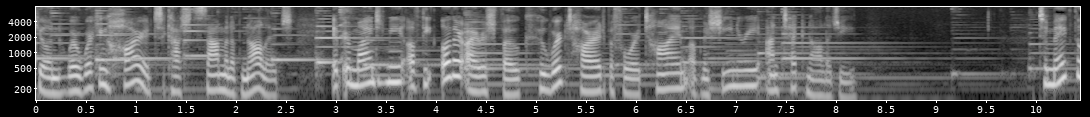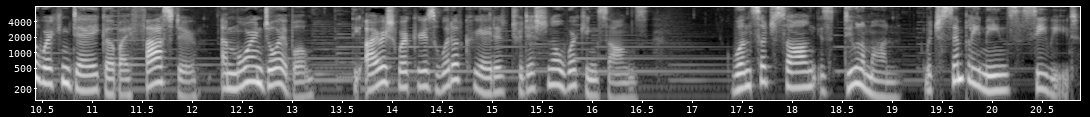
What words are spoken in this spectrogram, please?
Fionn were working hard to catch the salmon of knowledge, it reminded me of the other Irish folk who worked hard before a time of machinery and technology. To make the working day go by faster and more enjoyable, the Irish workers would have created traditional working songs. One such song is Dúlamán, which simply means seaweed.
